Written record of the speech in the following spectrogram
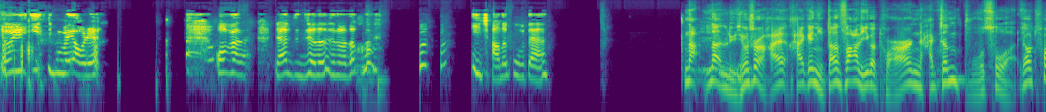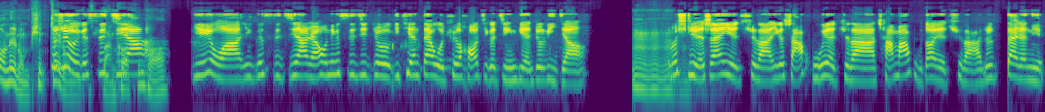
由于疫情没有人，我本来然后就觉得什么的会异常的孤单。那那旅行社还还给你单发了一个团儿，那还真不错。要创这种拼，就是有一个司机啊。也有啊，一个司机啊，然后那个司机就一天带我去了好几个景点，就丽江，嗯嗯，什么雪山也去了，一个啥湖也去了，茶马古道也去了，就带着你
